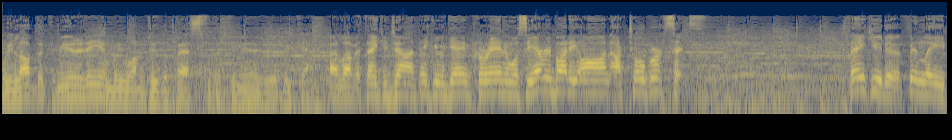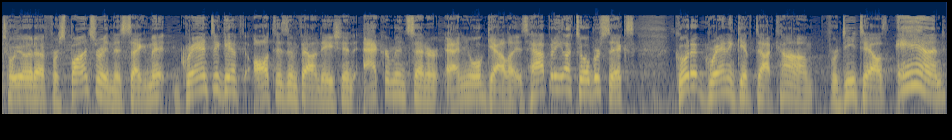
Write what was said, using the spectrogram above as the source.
We love the community, and we want to do the best for the community that we can. I love it. Thank you, John. Thank you again, Corinne. And we'll see everybody on October 6th. Thank you to Finley Toyota for sponsoring this segment. Grant a Gift Autism Foundation Ackerman Center Annual Gala is happening October 6th. Go to grantagift.com for details, and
